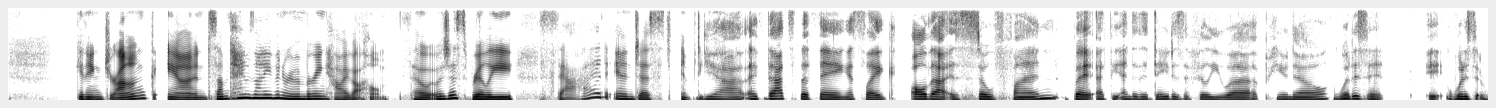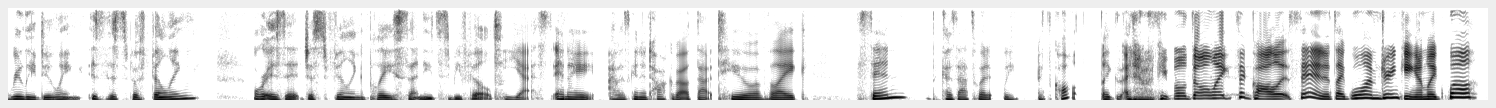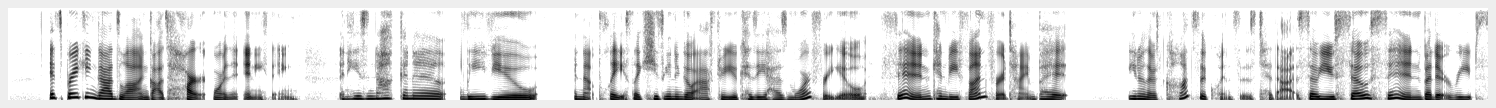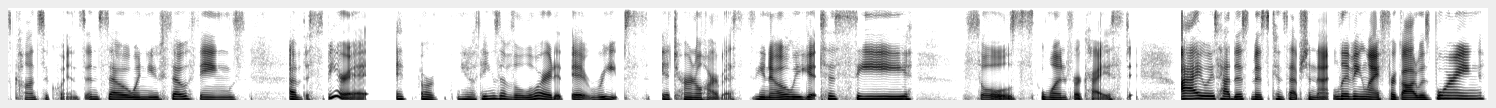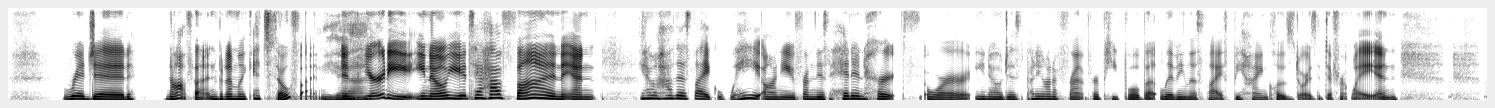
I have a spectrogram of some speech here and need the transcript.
getting drunk and sometimes not even remembering how I got home. So it was just really sad and just empty. Yeah, that's the thing. It's like all that is so fun, but at the end of the day, does it fill you up? You know, what is it? it what is it really doing? Is this fulfilling? Or is it just filling a place that needs to be filled? Yes. And I, I was going to talk about that too of like sin because that's what we it's called. Like I know people don't like to call it sin. It's like, well, I'm drinking. I'm like, well, it's breaking God's law and God's heart more than anything. And he's not going to leave you in that place. Like he's going to go after you because he has more for you. Sin can be fun for a time, but you know, there's consequences to that. So you sow sin, but it reaps consequence. And so when you sow things of the spirit, it, or you know things of the lord it, it reaps eternal harvests you know we get to see souls won for Christ. I always had this misconception that living life for God was boring, rigid, not fun, but I'm like, it's so fun. Yeah. In purity, you know, you get to have fun and you don't have this like weight on you from this hidden hurts or, you know, just putting on a front for people, but living this life behind closed doors a different way. And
